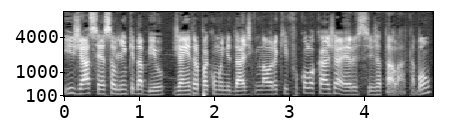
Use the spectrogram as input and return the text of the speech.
e já acessa o link da bio, já entra para a comunidade que na hora que for colocar já era, você já tá lá, tá bom?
